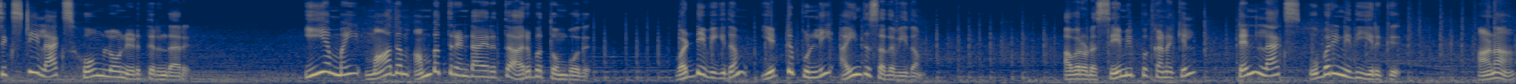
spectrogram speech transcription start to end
sixty lakhs home loan எடுத்திருந்தார். இஎம்ஐ மாதம் ஐம்பத்தி ரெண்டாயிரத்து அறுபத்தொம்போது. வட்டி விகிதம் எட்டு புள்ளி ஐந்து சதவீதம். அவரோட சேமிப்பு கணக்கில் டென் லேக்ஸ் உபரி நிதி இருக்கு. ஆனால்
